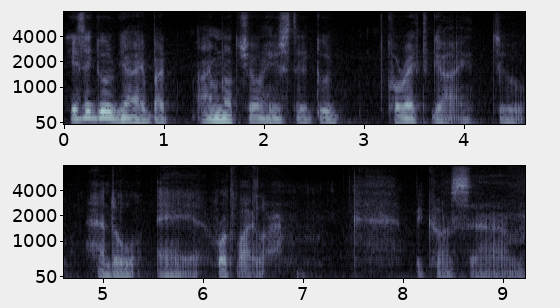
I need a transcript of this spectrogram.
he's a good guy but i'm not sure he's the good correct guy to handle a Rottweiler because um,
